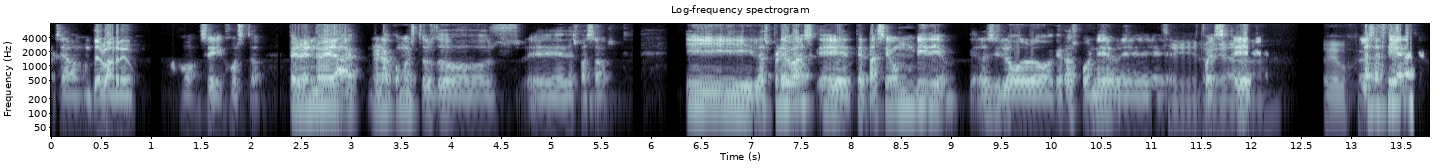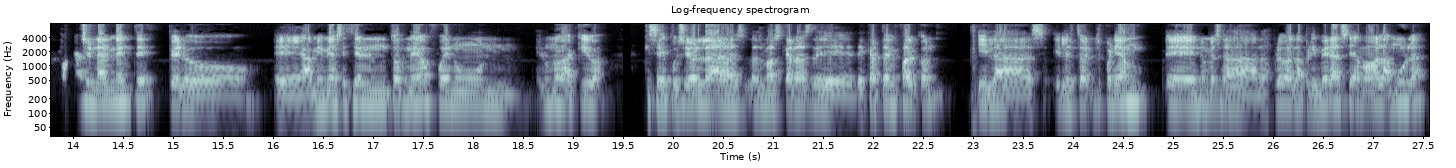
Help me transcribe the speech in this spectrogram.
o sea, un- del barrio. Sí, justo. Pero él no era, no era como estos dos eh, desfasados. Y las pruebas, eh, te pasé un vídeo, que no sé si luego lo querrás poner. eh, Sí, lo, pues eh, lo voy a buscar. las hacían ocasionalmente, pero eh, a mí me las hicieron en un torneo, fue en, un, en uno de Akiba, que se pusieron las, las máscaras de, de Captain Falcon y, las, y les, ponían eh, nombres a las pruebas. La primera se llamaba La Mula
